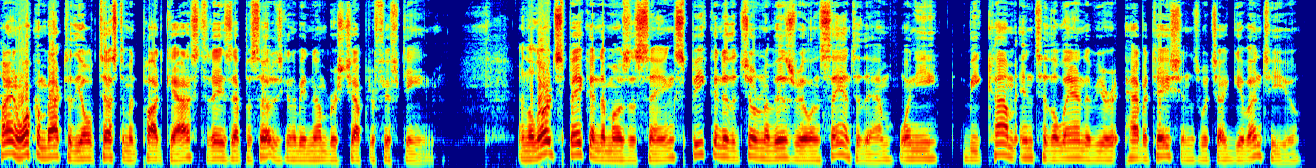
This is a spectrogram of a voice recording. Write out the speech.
Hi, and welcome back to the Old Testament podcast. Today's episode is going to be Numbers chapter 15. And the Lord spake unto Moses, saying, Speak unto the children of Israel, and say unto them, When ye be come into the land of your habitations, which I give unto you,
